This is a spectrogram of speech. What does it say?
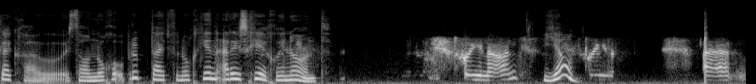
Kyk gou, is daar nog 'n oproep tyd vir nog geen RSG goeienaand. Goeienaand. Ja. Ehm uh,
